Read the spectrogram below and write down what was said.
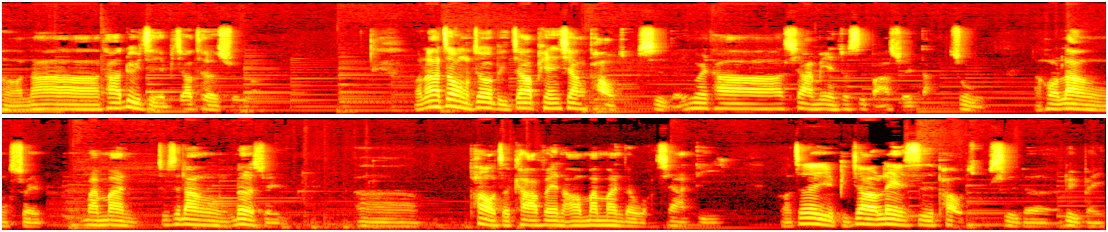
哦，那它滤纸也比较特殊。哦，那这种就比较偏向泡煮式的，因为它下面就是把水挡住。然后让水慢慢，就是让热水，呃，泡着咖啡，然后慢慢的往下滴，啊，这也比较类似泡煮式的滤杯，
